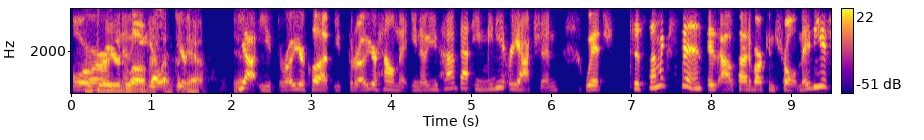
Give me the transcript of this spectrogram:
or, Or throw your you know, you glove or something. your- Yeah. yeah. Yeah. you throw your club, you throw your helmet, you know, you have that immediate reaction, which to some extent is outside of our control. Maybe it's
